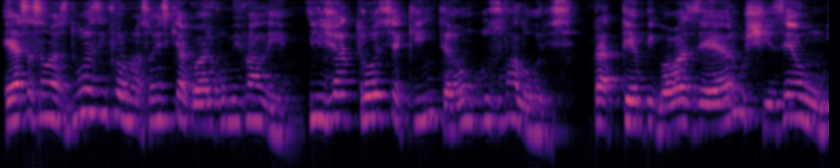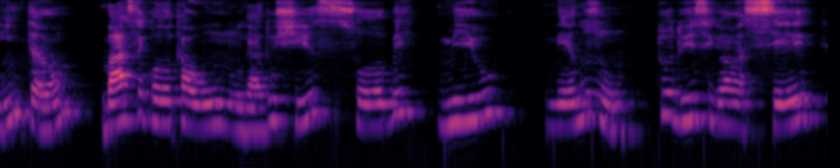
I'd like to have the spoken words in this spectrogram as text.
Essas são as duas informações que agora eu vou me valer. E já trouxe aqui então os valores. Para tempo igual a zero, o x é 1. Então, basta colocar o 1 no lugar do x sobre 1000 menos 1. Tudo isso igual a c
